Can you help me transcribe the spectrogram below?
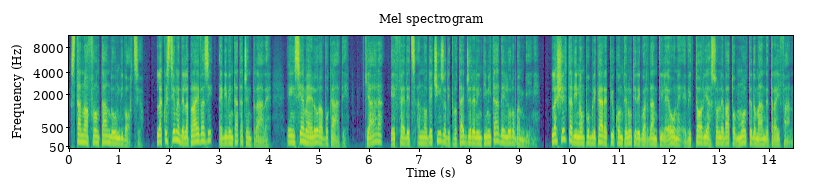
Stanno affrontando un divorzio. La questione della privacy è diventata centrale e insieme ai loro avvocati, Chiara e Fedez hanno deciso di proteggere l'intimità dei loro bambini. La scelta di non pubblicare più contenuti riguardanti Leone e Vittoria ha sollevato molte domande tra i fan.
